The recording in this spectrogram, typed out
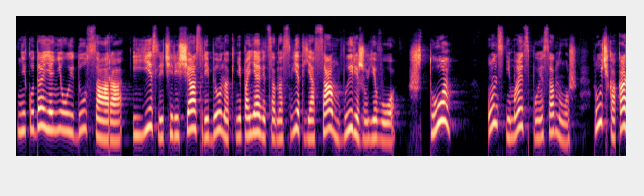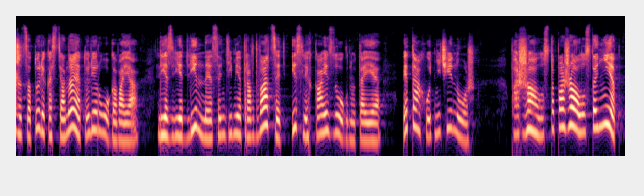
«Никуда я не уйду, Сара, и если через час ребенок не появится на свет, я сам вырежу его». «Что?» Он снимает с пояса нож. Ручка кажется то ли костяная, то ли роговая. Лезвие длинное, сантиметров 20 и слегка изогнутое. Это охотничий нож. «Пожалуйста, пожалуйста, нет!»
